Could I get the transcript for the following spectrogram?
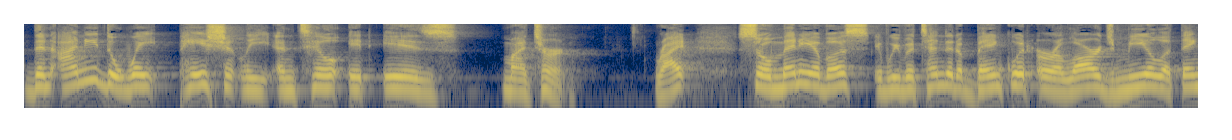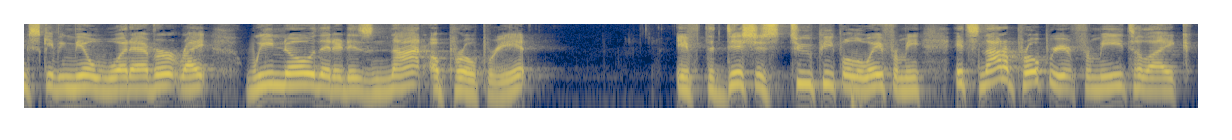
then I need to wait patiently until it is my turn. Right? So many of us, if we've attended a banquet or a large meal, a Thanksgiving meal, whatever, right? We know that it is not appropriate if the dish is two people away from me, it's not appropriate for me to like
